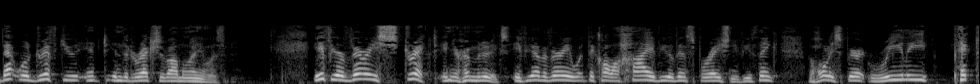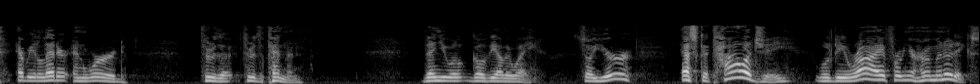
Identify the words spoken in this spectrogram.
that will drift you in, the direction of amillennialism. If you're very strict in your hermeneutics, if you have a very, what they call a high view of inspiration, if you think the Holy Spirit really picked every letter and word through the, through the penman, then you will go the other way. So your eschatology will derive from your hermeneutics.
